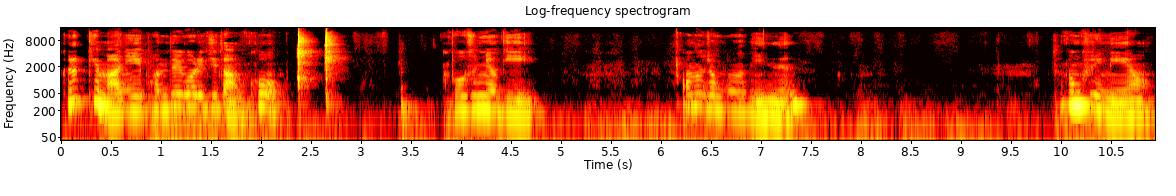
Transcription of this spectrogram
그렇게 많이 번들거리지도 않고 보습력이 어느 정도는 있는 수분 크림이에요.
